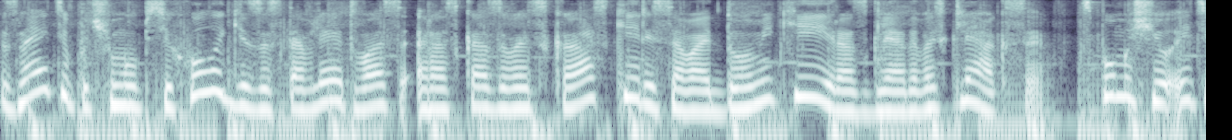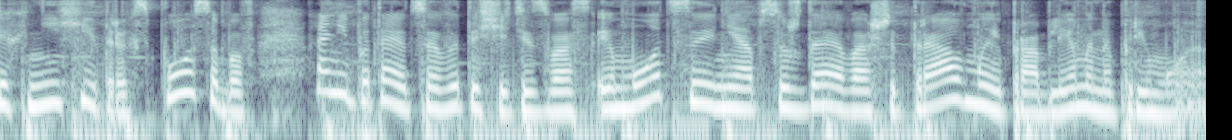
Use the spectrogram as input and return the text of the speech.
Знаете, почему психологи заставляют вас рассказывать сказки, рисовать домики и разглядывать кляксы? С помощью этих нехитрых способов они пытаются вытащить из вас эмоции, не обсуждая ваши травмы и проблемы напрямую.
